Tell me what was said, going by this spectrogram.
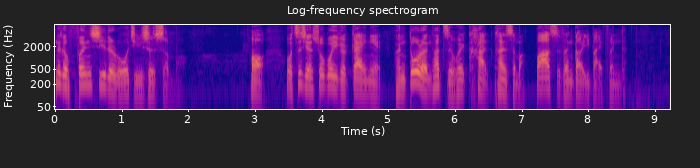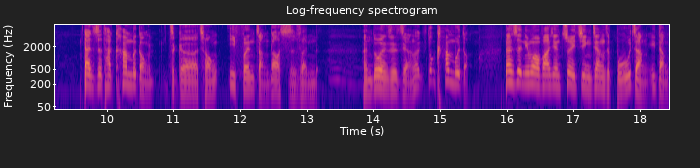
那个分析的逻辑是什么。哦，我之前说过一个概念，很多人他只会看看什么八十分到一百分的，但是他看不懂这个从一分涨到十分的。很多人是这样，他都看不懂。但是你有没有发现，最近这样子补涨一档，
